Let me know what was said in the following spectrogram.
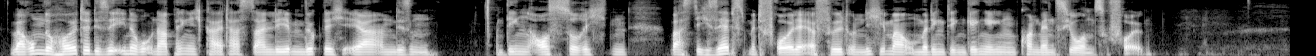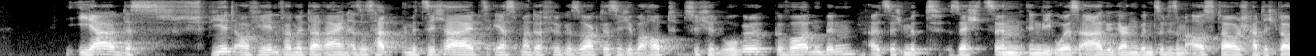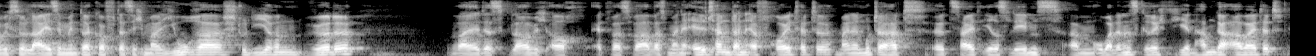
warum du heute diese innere Unabhängigkeit hast, dein Leben wirklich eher an diesen Dingen auszurichten, was dich selbst mit Freude erfüllt und nicht immer unbedingt den gängigen Konventionen zu folgen? Ja, das spielt auf jeden Fall mit da rein. Also es hat mit Sicherheit erstmal dafür gesorgt, dass ich überhaupt Psychologe geworden bin. Als ich mit 16 in die USA gegangen bin zu diesem Austausch, hatte ich, glaube ich, so leise im Hinterkopf, dass ich mal Jura studieren würde, weil das, glaube ich, auch etwas war, was meine Eltern dann erfreut hätte. Meine Mutter hat äh, Zeit ihres Lebens am Oberlandesgericht hier in Hamm gearbeitet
